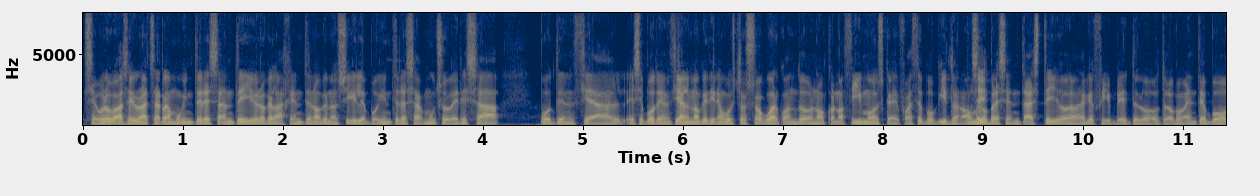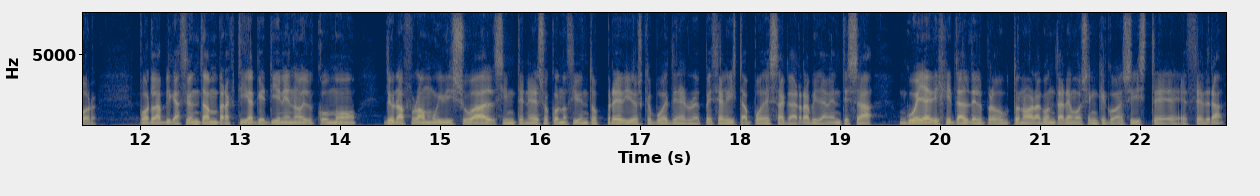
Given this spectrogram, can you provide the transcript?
Seguro que va a ser una charla muy interesante. Y yo creo que a la gente ¿no? que nos sigue le puede interesar mucho ver esa potencial, ese potencial ¿no? que tiene vuestro software cuando nos conocimos, que fue hace poquito, ¿no? Sí. Me lo presentaste, yo la verdad que flipé, te lo, te lo comenté por, por la aplicación tan práctica que tiene, ¿no? El cómo de una forma muy visual, sin tener esos conocimientos previos que puede tener un especialista, puedes sacar rápidamente esa huella digital del producto, ¿no? Ahora contaremos en qué consiste, etcétera.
